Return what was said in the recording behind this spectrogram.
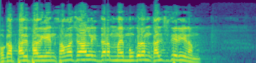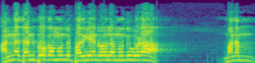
ఒక పది పదిహేను సంవత్సరాలు ఇద్దరం ముగ్గురం కలిసి తిరిగినాం. అన్న చనిపోక ముందు పదిహేను రోజుల ముందు కూడా మనం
